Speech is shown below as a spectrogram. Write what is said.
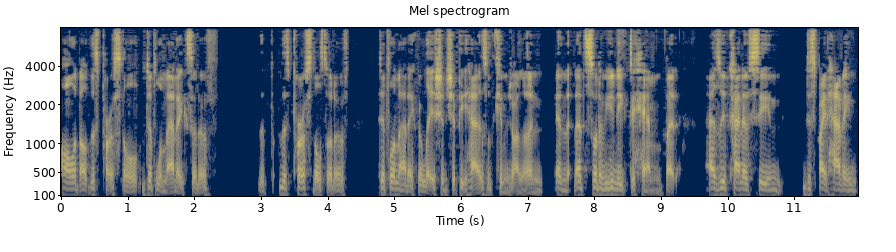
all about this personal diplomatic sort of this personal sort of diplomatic relationship he has with Kim Jong Un, and that's sort of unique to him. But as we've kind of seen, despite having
